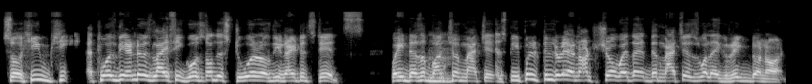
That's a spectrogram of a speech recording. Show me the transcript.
so he, he, towards the end of his life, he goes on this tour of the United States where he does a bunch of matches. People till today are not sure whether the matches were like rigged or not.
